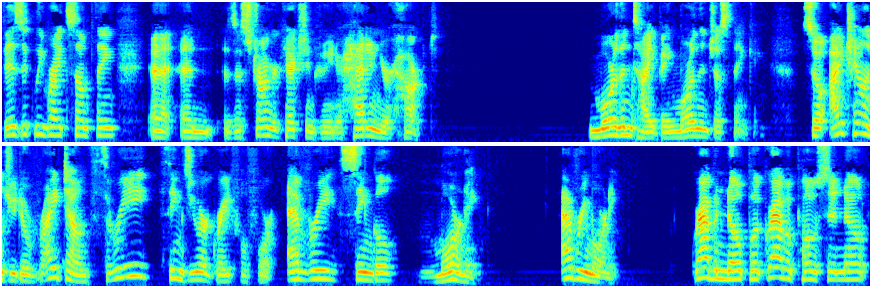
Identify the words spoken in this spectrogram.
physically write something, and, and there's a stronger connection between your head and your heart. More than typing, more than just thinking. So I challenge you to write down three things you are grateful for every single morning. Every morning. Grab a notebook, grab a post it note,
